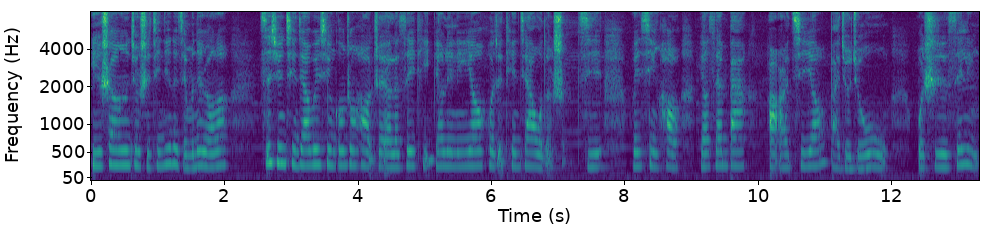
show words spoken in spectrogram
以上就是今天的节目内容了。咨询请加微信公众号 jlct 幺零零幺，或者添加我的手机微信号幺三八二二七幺八九九五。我是 c e l i n e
